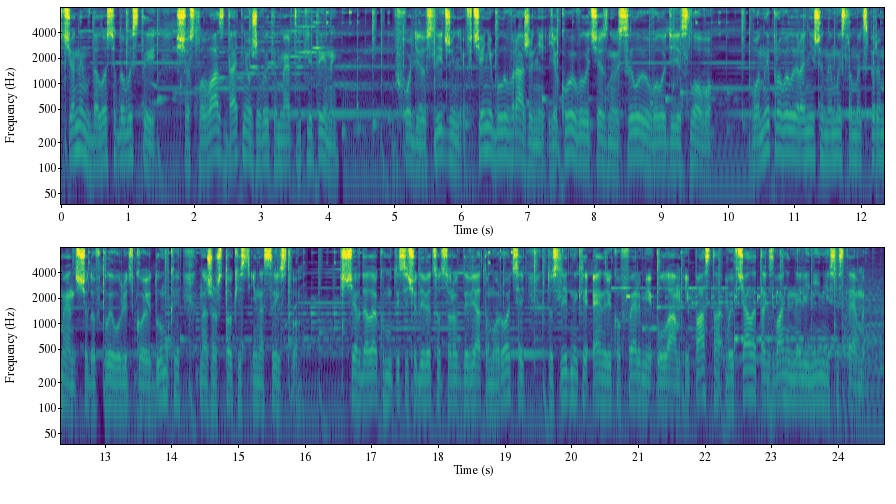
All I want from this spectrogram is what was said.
Вченим вдалося довести, що слова здатні оживити мертві клітини. В ході досліджень вчені були вражені, якою величезною силою володіє слово. Вони провели раніше немислимий експеримент щодо впливу людської думки на жорстокість і насильство. Ще в далекому 1949 році дослідники Енріко Фермі, Улам і Паста вивчали так звані нелінійні системи.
